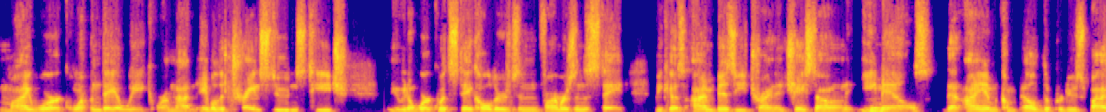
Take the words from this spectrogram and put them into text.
my work one day a week where I'm not able to train students, teach, you know, work with stakeholders and farmers in the state because I'm busy trying to chase down emails that I am compelled to produce by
